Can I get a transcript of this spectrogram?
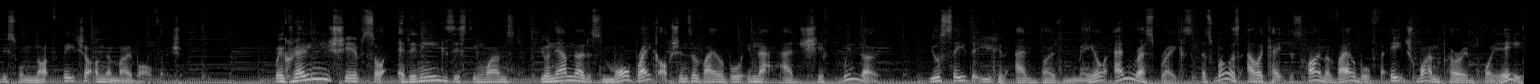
this will not feature on the mobile version. When creating new shifts or editing existing ones, you'll now notice more break options available in the Add Shift window. You'll see that you can add both meal and rest breaks, as well as allocate the time available for each one per employee.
